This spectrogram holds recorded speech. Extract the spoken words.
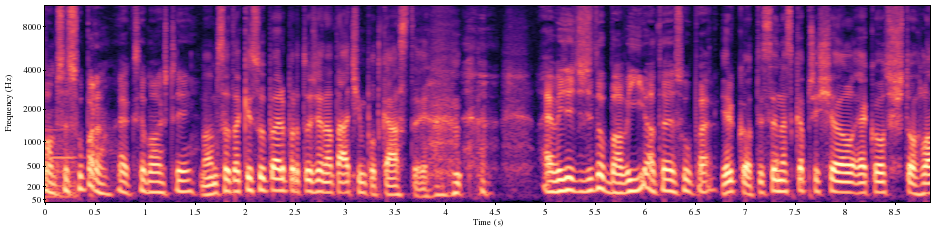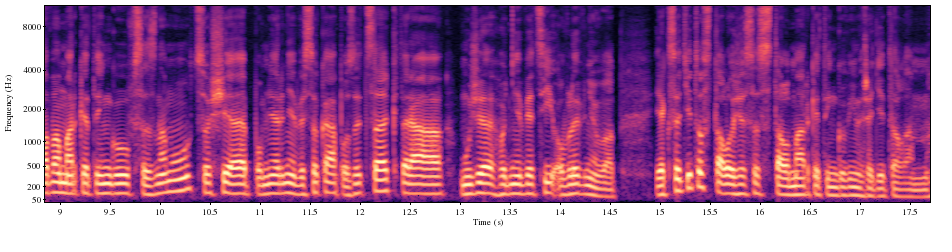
Mám se super, jak se máš ty? Mám se taky super, protože natáčím podcasty. a je vidět, že to baví a to je super. Jirko, ty jsi dneska přišel jako hlava marketingu v Seznamu, což je poměrně vysoká pozice, která může hodně věcí ovlivňovat. Jak se ti to stalo, že se stal marketingovým ředitelem?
